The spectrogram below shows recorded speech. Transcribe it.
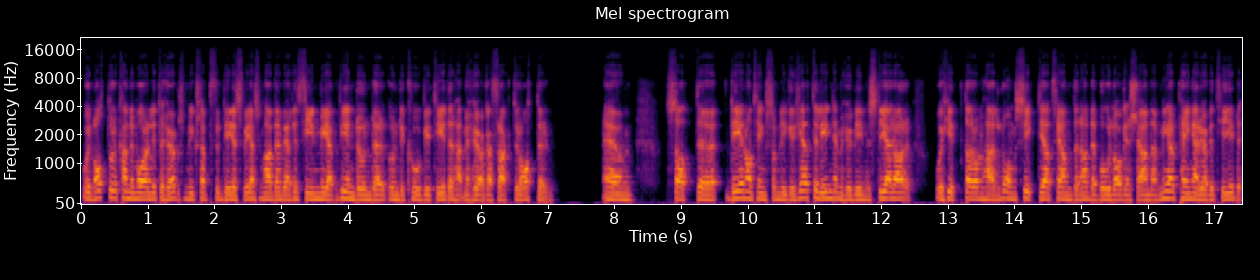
och i något år kan det vara lite högre som till exempel för DSV som hade en väldigt fin medvind under, under covid-tiden här med höga fraktrater. Um, ehm, så att uh, det är någonting som ligger helt i linje med hur vi investerar och hitta de här långsiktiga trenderna där bolagen tjänar mer pengar över tid,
